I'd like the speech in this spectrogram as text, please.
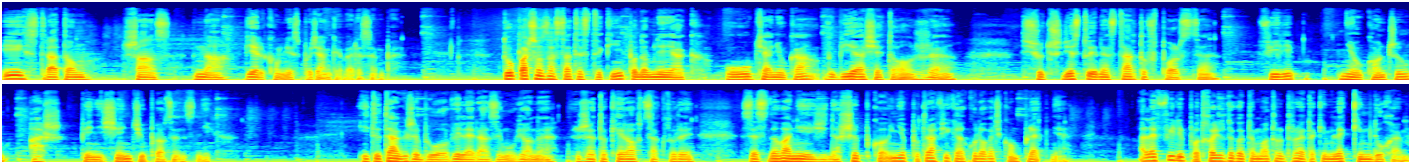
i stratą szans na wielką niespodziankę w RSMP. Tu patrząc na statystyki, podobnie jak u Łukianiuka, wybija się to, że wśród 31 startów w Polsce Filip nie ukończył aż 50% z nich. I tu także było wiele razy mówione, że to kierowca, który zdecydowanie jeździ na szybko i nie potrafi kalkulować kompletnie. Ale Filip podchodzi do tego tematu trochę takim lekkim duchem.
